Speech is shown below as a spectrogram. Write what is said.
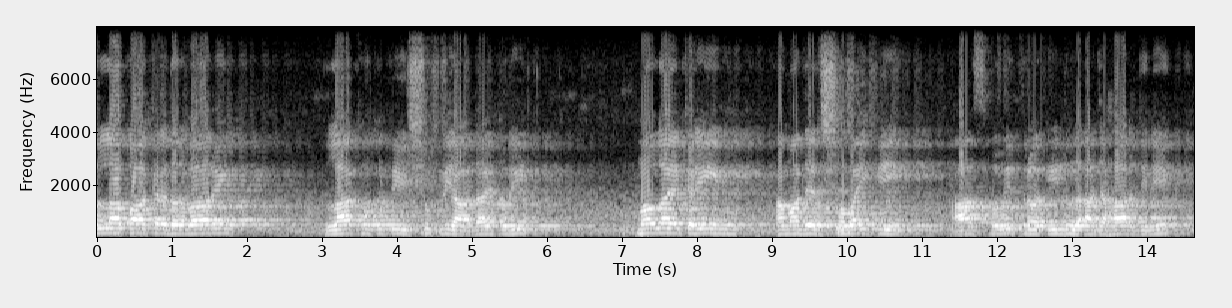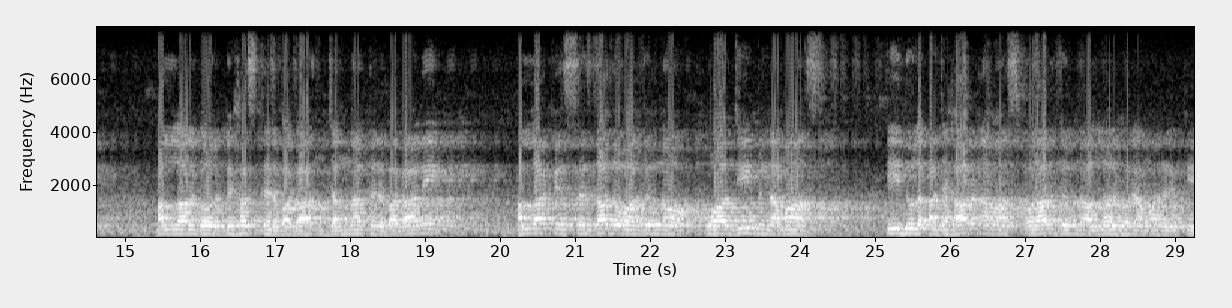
আল্লাহ পাকের দরবারে লাখ কোটি শুক্রিয়া আদায় করি। মাওলায় করিম আমাদের সবাইকে আজ পবিত্র ঈদুল আজহার দিনে আল্লাহর গড় বেহাস্তের বাগান, জান্নাতের বাগানে আল্লাহকে সেজদা দেওয়ার জন্য ওয়াজিব নামাজ, ঈদুল আজহার নামাজ পড়ার জন্য আল্লাহর ঘরে আমাদেরকে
